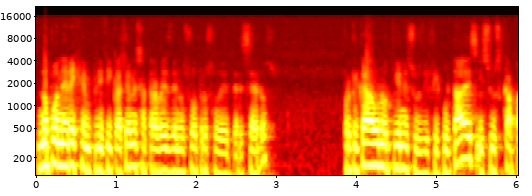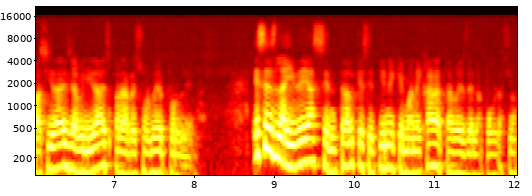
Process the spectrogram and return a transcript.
No poner ejemplificaciones a través de nosotros o de terceros, porque cada uno tiene sus dificultades y sus capacidades y habilidades para resolver problemas. Esa es la idea central que se tiene que manejar a través de la población.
